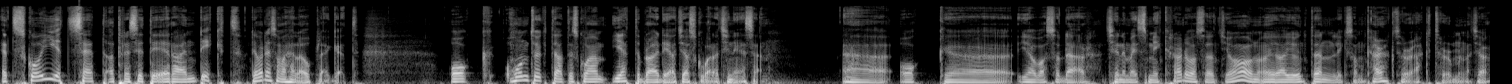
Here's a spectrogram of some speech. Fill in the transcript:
ett skojigt sätt att recitera en dikt. Det var det som var hela upplägget. Och hon tyckte att det skulle vara en jättebra idé att jag skulle vara kinesen. Uh, och uh, jag var sådär, kände mig smickrad. Det var så att ja, jag är ju inte en liksom character actor, men att jag,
